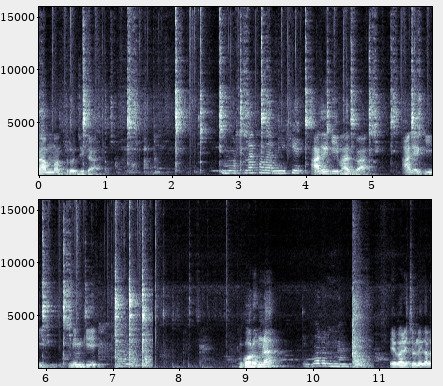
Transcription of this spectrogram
নামমাত্র জিরা। মশলা খাওয়া নিষেধ। আগে কি ভাজবা? আগে কি? নিমকি? হ্যাঁ, গরম না? গরম না। এবারে চলে গেল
